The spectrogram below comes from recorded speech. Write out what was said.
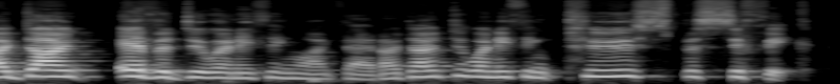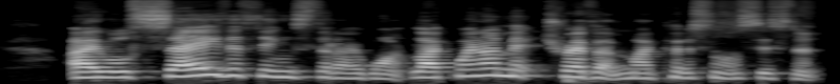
I don't ever do anything like that. I don't do anything too specific. I will say the things that I want. Like when I met Trevor, my personal assistant,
